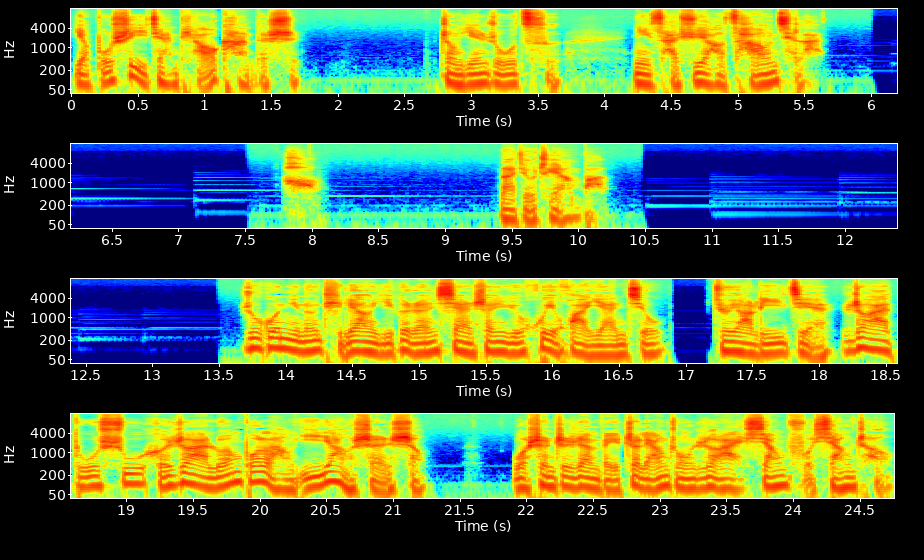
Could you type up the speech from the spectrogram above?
也不是一件调侃的事。正因如此，你才需要藏起来。好，那就这样吧。如果你能体谅一个人献身于绘画研究，就要理解，热爱读书和热爱伦勃朗一样神圣。我甚至认为这两种热爱相辅相成。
